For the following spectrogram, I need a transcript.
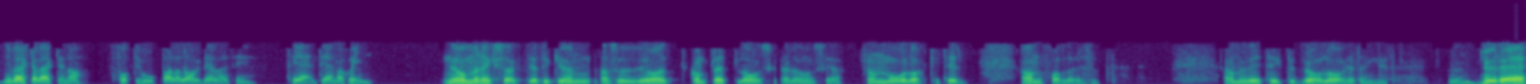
ni verkar verkligen ha fått ihop alla lagdelar till, till, till en maskin. Ja, men exakt. Jag tycker en, alltså vi har ett komplett lag, eller vad man säger, från målvakter till anfallare så att, ja men vi är ett riktigt bra lag helt enkelt. Mm. Hur, eh,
